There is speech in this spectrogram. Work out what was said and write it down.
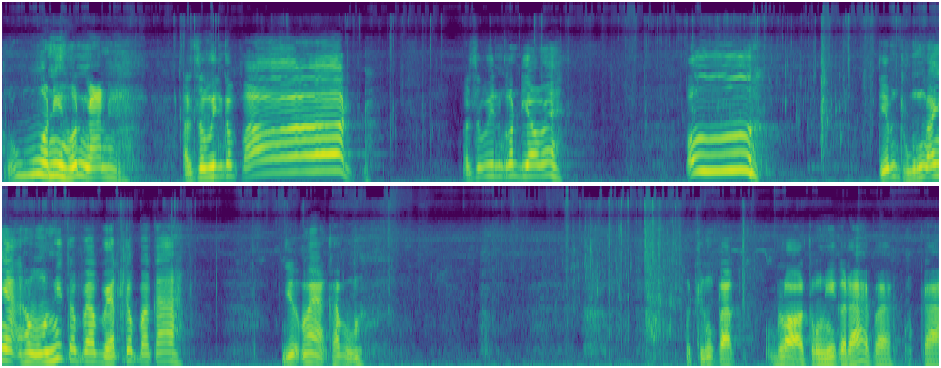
โอ้นี่ผลงาน อัศวินกับปาดอัศวินคนเดียวไหมเออเตรียมถุงอะไรเนี่ยครับผมนี่ตะแปะแบดกับปากกาเยอะมากครับผมพูดถึงปากล่อตรงนี้ก็ได้ปลากา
